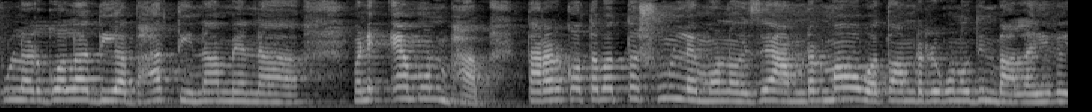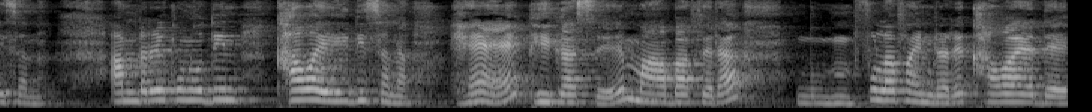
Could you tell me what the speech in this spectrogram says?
ফুলার গলা দিয়া ভাতই নামে না। মানে এমন ভাব। তারার কথাবার্তা শুনলে মনে হয় যে, আমরার মা বাবা তো আমরারে কোনোদিন বালাই পাইছে না। আমরারে কোনোদিন খাওয়াই দিছে না। হ্যাঁ ঠিক আছে, মা বাপেরা ফুলা ফাইন্ডারে খাওয়ায় দেয়।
